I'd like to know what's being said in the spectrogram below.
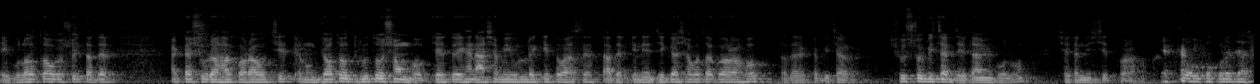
এগুলোও তো অবশ্যই তাদের একটা সুরাহা করা উচিত এবং যত দ্রুত সম্ভব, যেহেতু এখানে আসামি উল্লেখিত আছে, তাদেরকে নিয়ে জিজ্ঞাসাবাদ করা হোক। তাদের একটা বিচার, সুষ্ঠু বিচার যেটা আমি বলব। সেটা নিশ্চিত করা হোক। একটু অল্প করে জাস্ট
